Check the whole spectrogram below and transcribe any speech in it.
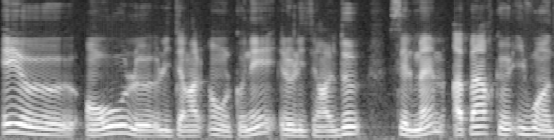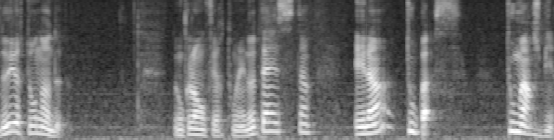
Et euh, en haut, le littéral 1, on le connaît. Et le littéral 2, c'est le même, à part qu'il voit un 2, il retourne un 2. Donc là, on fait retourner nos tests. Et là, tout passe tout marche bien.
